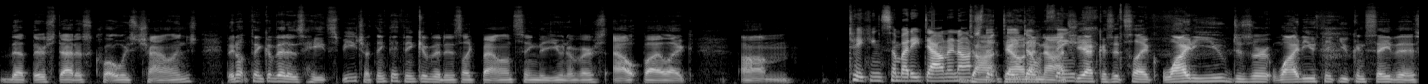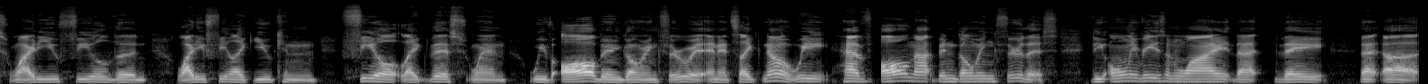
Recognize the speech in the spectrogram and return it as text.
that their status quo is challenged, they don't think of it as hate speech. I think they think of it as like balancing the universe out by like um Taking somebody down a notch da- that they down don't a notch. think. Yeah, because it's like, why do you deserve? Why do you think you can say this? Why do you feel the? Why do you feel like you can feel like this when we've all been going through it? And it's like, no, we have all not been going through this. The only reason why that they that uh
